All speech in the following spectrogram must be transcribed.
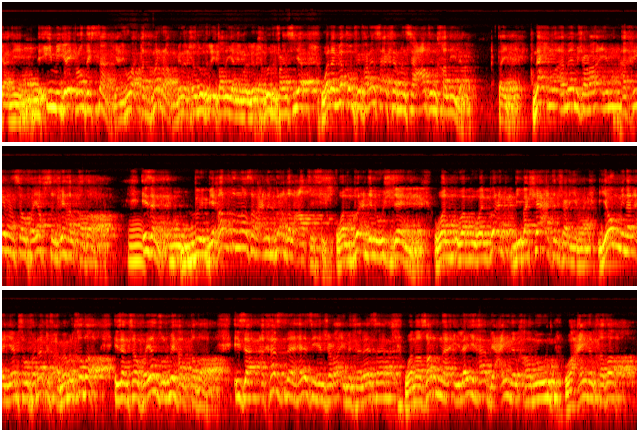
يعني ايميجري كلونديستان يعني هو قد مر من الحدود الإيطالية للحدود الفرنسية ولم يقم في فرنسا أكثر من ساعات قليلة. طيب نحن أمام جرائم أخيرا سوف يفصل بها القضاء. اذا بغض النظر عن البعد العاطفي والبعد الوجداني والبعد ببشاعه الجريمة يوم من الأيام سوف نقف أمام القضاء. اذا سوف ينظر بها القضاء. إذا أخذنا هذه الجرائم الثلاثة ونظرنا إليها بعين القانون وعين القضاء.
